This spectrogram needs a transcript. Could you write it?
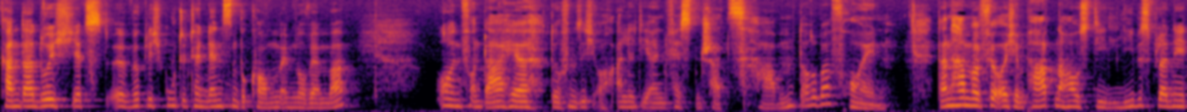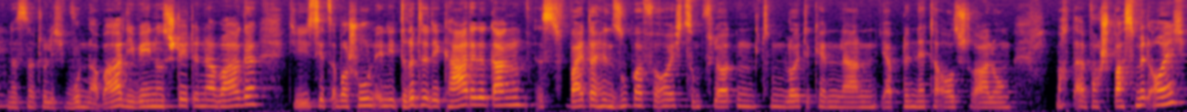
kann dadurch jetzt äh, wirklich gute Tendenzen bekommen im November. Und von daher dürfen sich auch alle, die einen festen Schatz haben, darüber freuen. Dann haben wir für euch im Partnerhaus die Liebesplaneten. Das ist natürlich wunderbar. Die Venus steht in der Waage. Die ist jetzt aber schon in die dritte Dekade gegangen. Ist weiterhin super für euch zum Flirten, zum Leute kennenlernen. Ihr habt eine nette Ausstrahlung. Macht einfach Spaß mit euch.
